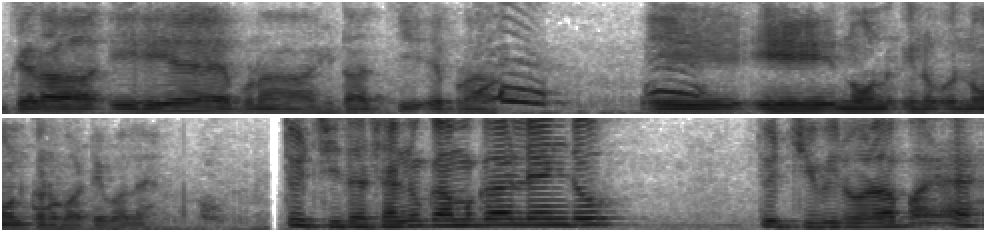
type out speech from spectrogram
ਜਿਹੜਾ ਇਹ ਹੈ, ਆਪਣਾ ਹਿਟਾਚੀ ਆਪਣਾ ਇਹ ਇਹ ਨੋਨ ਨੋਨ ਕਨਵਰਟੇਬਲ ਹੈ। ਤੁਸੀਂ ਤਾਂ ਸਾਨੂੰ ਕੰਮ ਕਰ ਲੈਣ ਦੋ ਤੁੱਚੀ ਵੀ ਰੋਲਾ ਪਾਇਆ ਹੈ।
